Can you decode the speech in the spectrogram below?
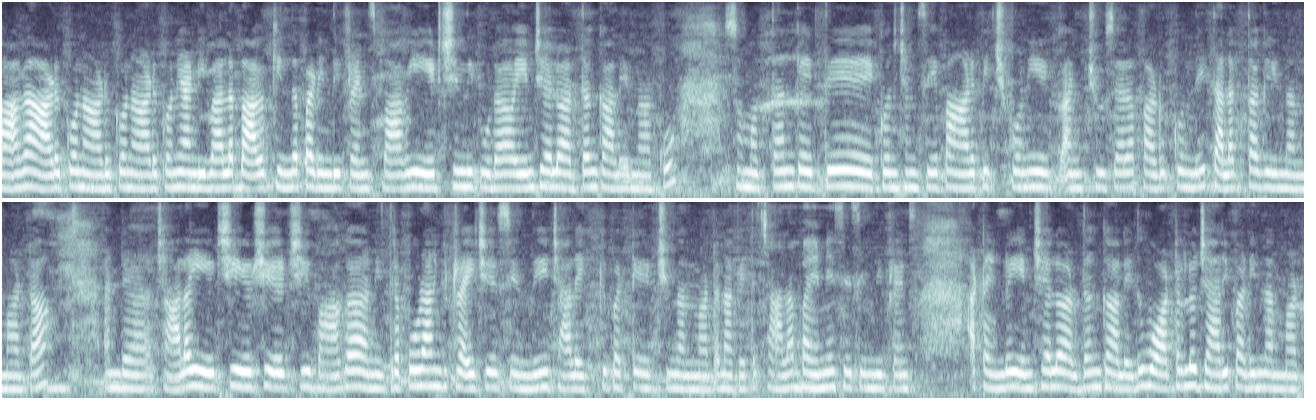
బాగా ఆడుకొని ఆడుకొని ఆడుకొని అండ్ ఇవాళ బాగా కింద పడింది ఫ్రెండ్స్. బాగా ఏడ్చింది కూడా. ఏం చేయాలో అర్థం కాలేదు నాకు. సో మొత్తానికైతే కొంచెం సేపు ఆడిపించుకొని అండ్ చూసారా? పడుకుంది. తలకు తగిలింది అనమాట అండ్ చాలా ఏడ్చి ఏడ్చి ఏడ్చి బాగా నిద్రపోవడానికి ట్రై చేసింది. చాలా ఎక్కువ పట్టి ఏడ్చింది అనమాట నాకైతే చాలా భయం వేసేసింది ఫ్రెండ్స్. ఆ టైంలో ఏం చేయాలో అర్థం కాలేదు. వాటర్లో జారి పడింది అనమాట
